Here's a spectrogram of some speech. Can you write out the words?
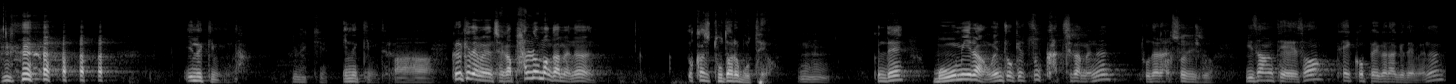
이 느낌입니다. 이 느낌. 이 느낌이 들어요. 아, 그렇게 되면 제가 팔로만 가면은 여기까지 도달을 못해요. 음. 근데 몸이랑 왼쪽에 쭉 같이 가면은 도달을 할수 악수되죠. 있죠. 이 상태에서 테이크백을 하게 되면은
